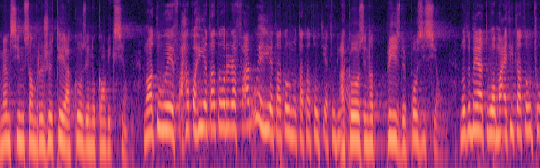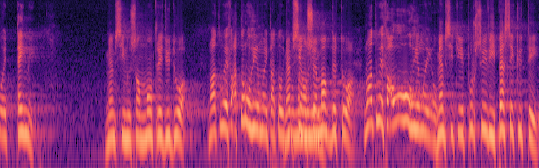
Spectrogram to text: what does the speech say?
même si nous sommes rejetés à cause de nos convictions, e à cause de notre prise de position, e même si nous sommes montrés du doigt, Même si on se moque de toi, même si tu es poursuivi, persécuté,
